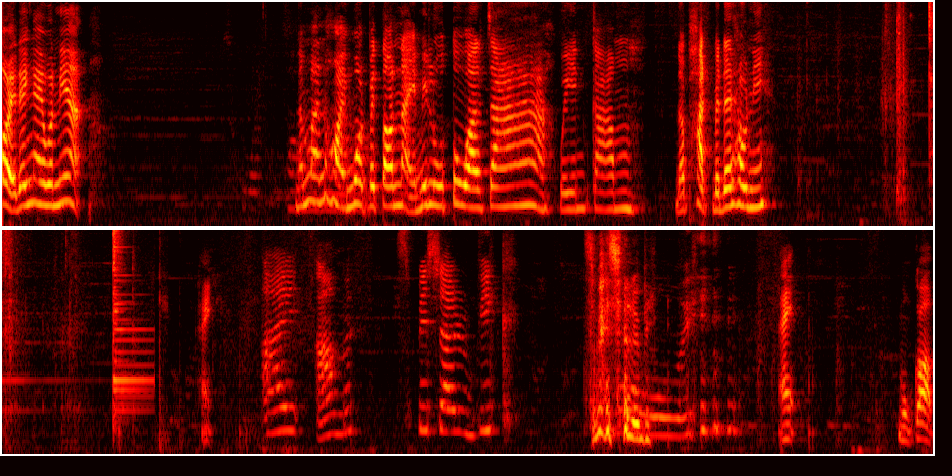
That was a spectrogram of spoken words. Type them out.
ร่อยได้ไงวันเนี้ยน้ำมันหอยหมดไปตอนไหนไม่รู้ตัวจ้า เวรกรรม แล้วผัดไปได้เท่านี้ให้ I am special big special big boy ไอ้หมูกรอบ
